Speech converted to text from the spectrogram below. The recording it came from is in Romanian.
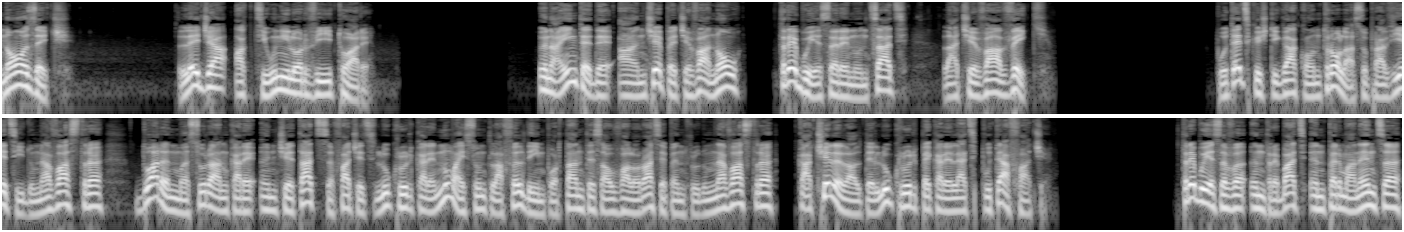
90. Legea acțiunilor viitoare Înainte de a începe ceva nou, trebuie să renunțați la ceva vechi. Puteți câștiga control asupra vieții dumneavoastră doar în măsura în care încetați să faceți lucruri care nu mai sunt la fel de importante sau valoroase pentru dumneavoastră ca celelalte lucruri pe care le-ați putea face. Trebuie să vă întrebați în permanență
